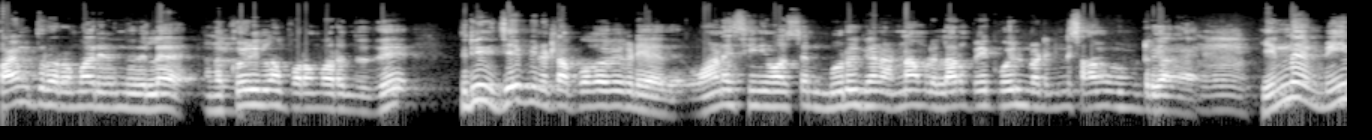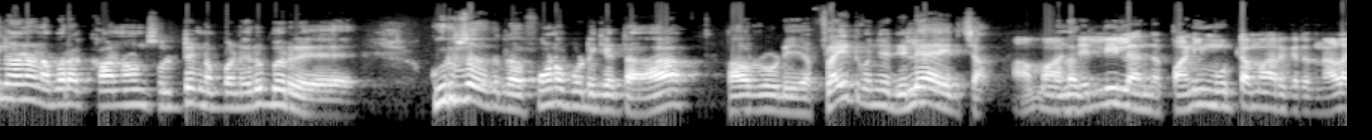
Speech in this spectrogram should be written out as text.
கோயம்புத்தூர் வர மாதிரி இருந்தது இல்ல அந்த கோயிலுக்குலாம் போற மாதிரி இருந்தது. திடீர்னு ஜேபி நட்டா போகவே கிடையாது. வானை சீனிவாசன் முருகன் அண்ணாமலை எல்லாரும் போய் கோயில் முன்னாடி சாமி கும்பிட்டு இருக்காங்க. என்ன மெயினான நபரை காணோம்னு சொல்லிட்டு நம்ம நிருபர் குருசாதத்துல போனை போட்டு கேட்டா அவருடைய ஃபிளைட் கொஞ்சம் டிலே ஆயிடுச்சான் ஆமா டெல்லியில அந்த பனி மூட்டமா இருக்கிறதுனால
